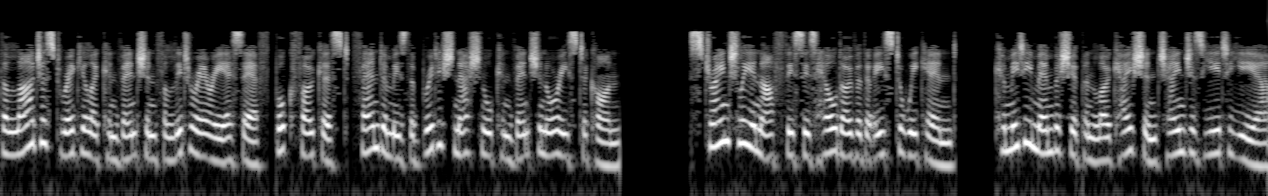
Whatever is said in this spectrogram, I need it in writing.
The largest regular convention for literary SF book-focused fandom is the British National Convention or EasterCon. Strangely enough this is held over the Easter weekend. Committee membership and location changes year to year.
